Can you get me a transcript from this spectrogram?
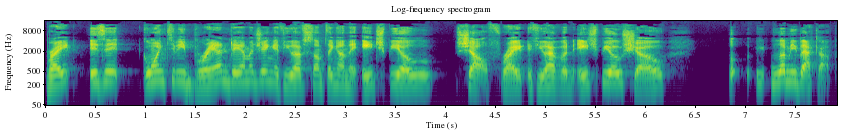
right? Is it going to be brand damaging if you have something on the HBO shelf, right? If you have an HBO show, let me back up.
